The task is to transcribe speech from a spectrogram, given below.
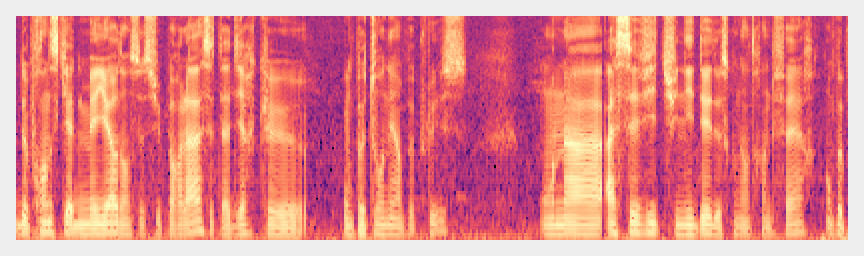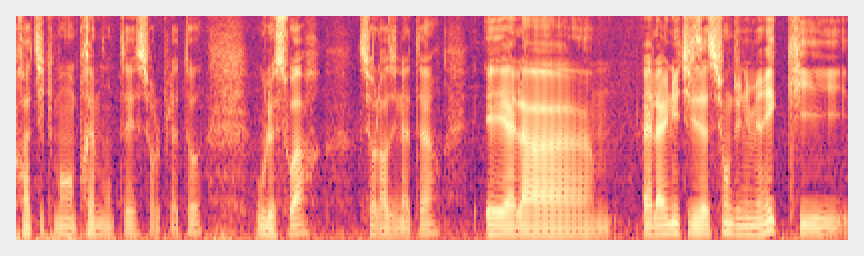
de prendre ce qu'il y a de meilleur dans ce support-là, c'est-à-dire que on peut tourner un peu plus, on a assez vite une idée de ce qu'on est en train de faire, on peut pratiquement prémonter sur le plateau ou le soir sur l'ordinateur, et elle a, une utilisation du numérique qui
